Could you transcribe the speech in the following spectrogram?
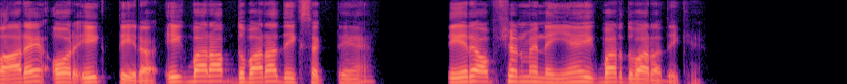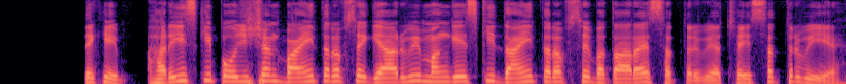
बारह और एक तेरह। एक बार आप दोबारा देख सकते हैं। तेरह ऑप्शन में नहीं है, एक बार दोबारा देखें। देखिए, हरीश की पोजीशन बाई तरफ़ से ग्यारहवीं, मंगेश की दाई तरफ़ से बता रहा है सत्रहवीं। अच्छा ये सत्रहवीं है।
